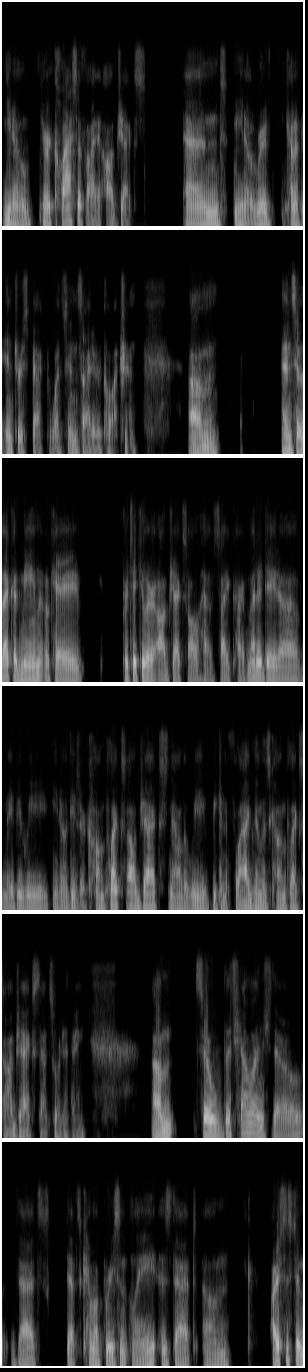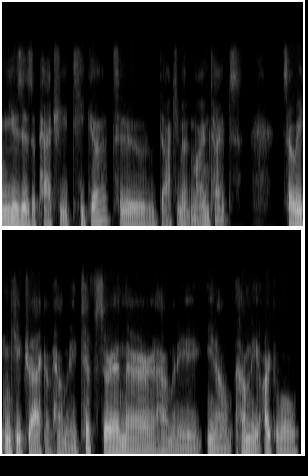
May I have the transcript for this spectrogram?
you know, or classify objects and, you know, kind of introspect what's inside of a collection. Um, and so that could mean, okay, particular objects all have sidecar metadata. Maybe we, you know, these are complex objects now that we we can flag them as complex objects, that sort of thing. Um, so the challenge, though, that's that's come up recently is that um, our system uses Apache Tika to document MIME types. So we can keep track of how many TIFFs are in there, how many, you know, how many archival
